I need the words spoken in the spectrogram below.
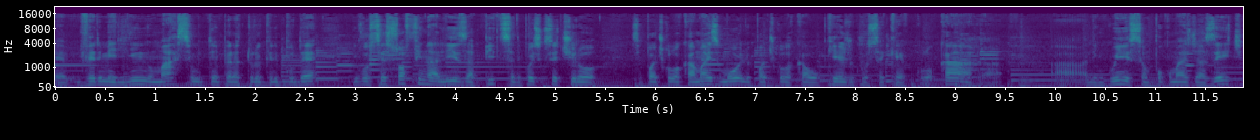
é, vermelhinho, máximo de temperatura que ele puder, e você só finaliza a pizza depois que você tirou. Você pode colocar mais molho, pode colocar o queijo que você quer colocar, a, a linguiça, um pouco mais de azeite,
